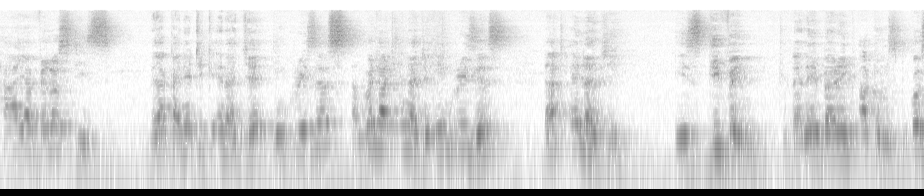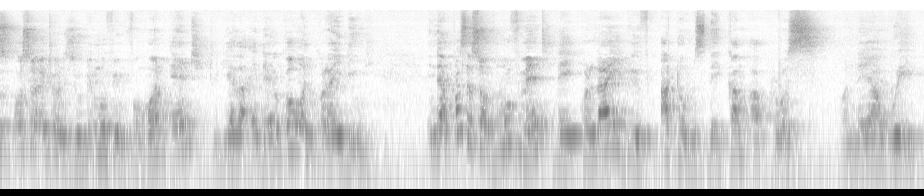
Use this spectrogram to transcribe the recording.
higher velocities, their kinetic energy increases, and when that energy increases, that energy is given to the neighboring atoms because also electrons will be moving from one end to the other and They will go on colliding. In the process of movement, they collide with atoms they come across on their way.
